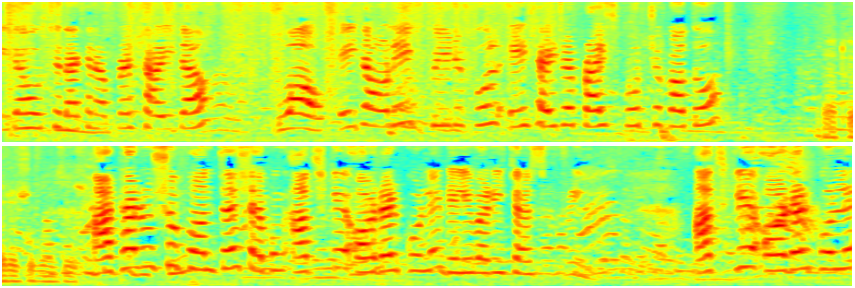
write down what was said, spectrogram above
এটা হচ্ছে দেখেন আপনার শাড়িটা। ওয়াও এইটা অনেক বিউটিফুল এই শাড়িটার প্রাইস পড়ছে কত? আঠারোশো পঞ্চাশ। আঠারোশো পঞ্চাশ এবং আজকে অর্ডার করলে ডেলিভারি চার্জ ফ্রি আজকে অর্ডার করলে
